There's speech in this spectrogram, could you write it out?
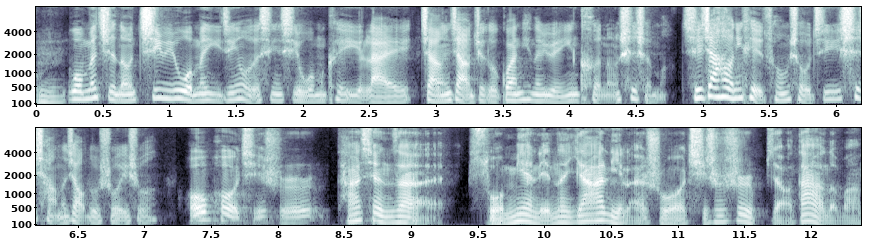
嗯，我们只能基于我们已经有的信息，我们可以来讲一讲这个关停的原因可能是什么。其实，嘉浩，你可以从手机市场的角度说一说。OPPO 其实它现在。所面临的压力来说，其实是比较大的吧。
